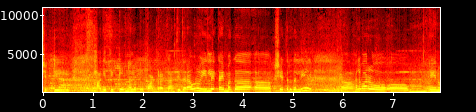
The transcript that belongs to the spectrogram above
ಶೆಟ್ಟಿ, ಹಾಗೆ ತಿಟ್ಟೂರಿನಲ್ಲಿ ಒಬ್ಬರು ಪಾಂಡುರಂಗ ಅಂತಿದ್ದಾರೆ. ಅವರು ಇಲ್ಲೇ ಕೈಮಗ್ಗ ಕ್ಷೇತ್ರದಲ್ಲಿ ಹಲವಾರು ಏನು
